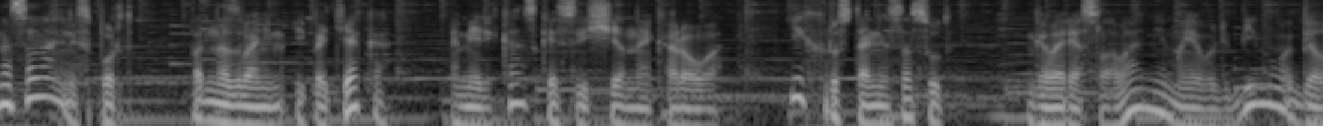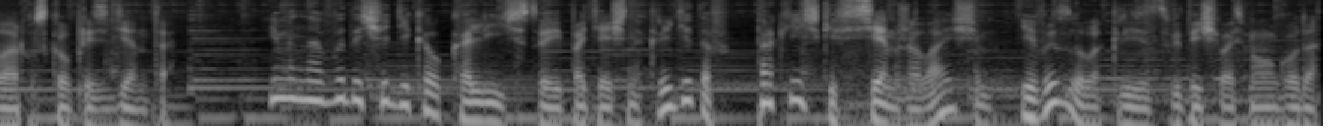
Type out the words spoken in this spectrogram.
Национальный спорт под названием ипотека американская священная корова и хрустальный сосуд, говоря словами моего любимого белорусского президента. Именно выдача дикого количества ипотечных кредитов практически всем желающим и вызвала кризис 2008 года.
